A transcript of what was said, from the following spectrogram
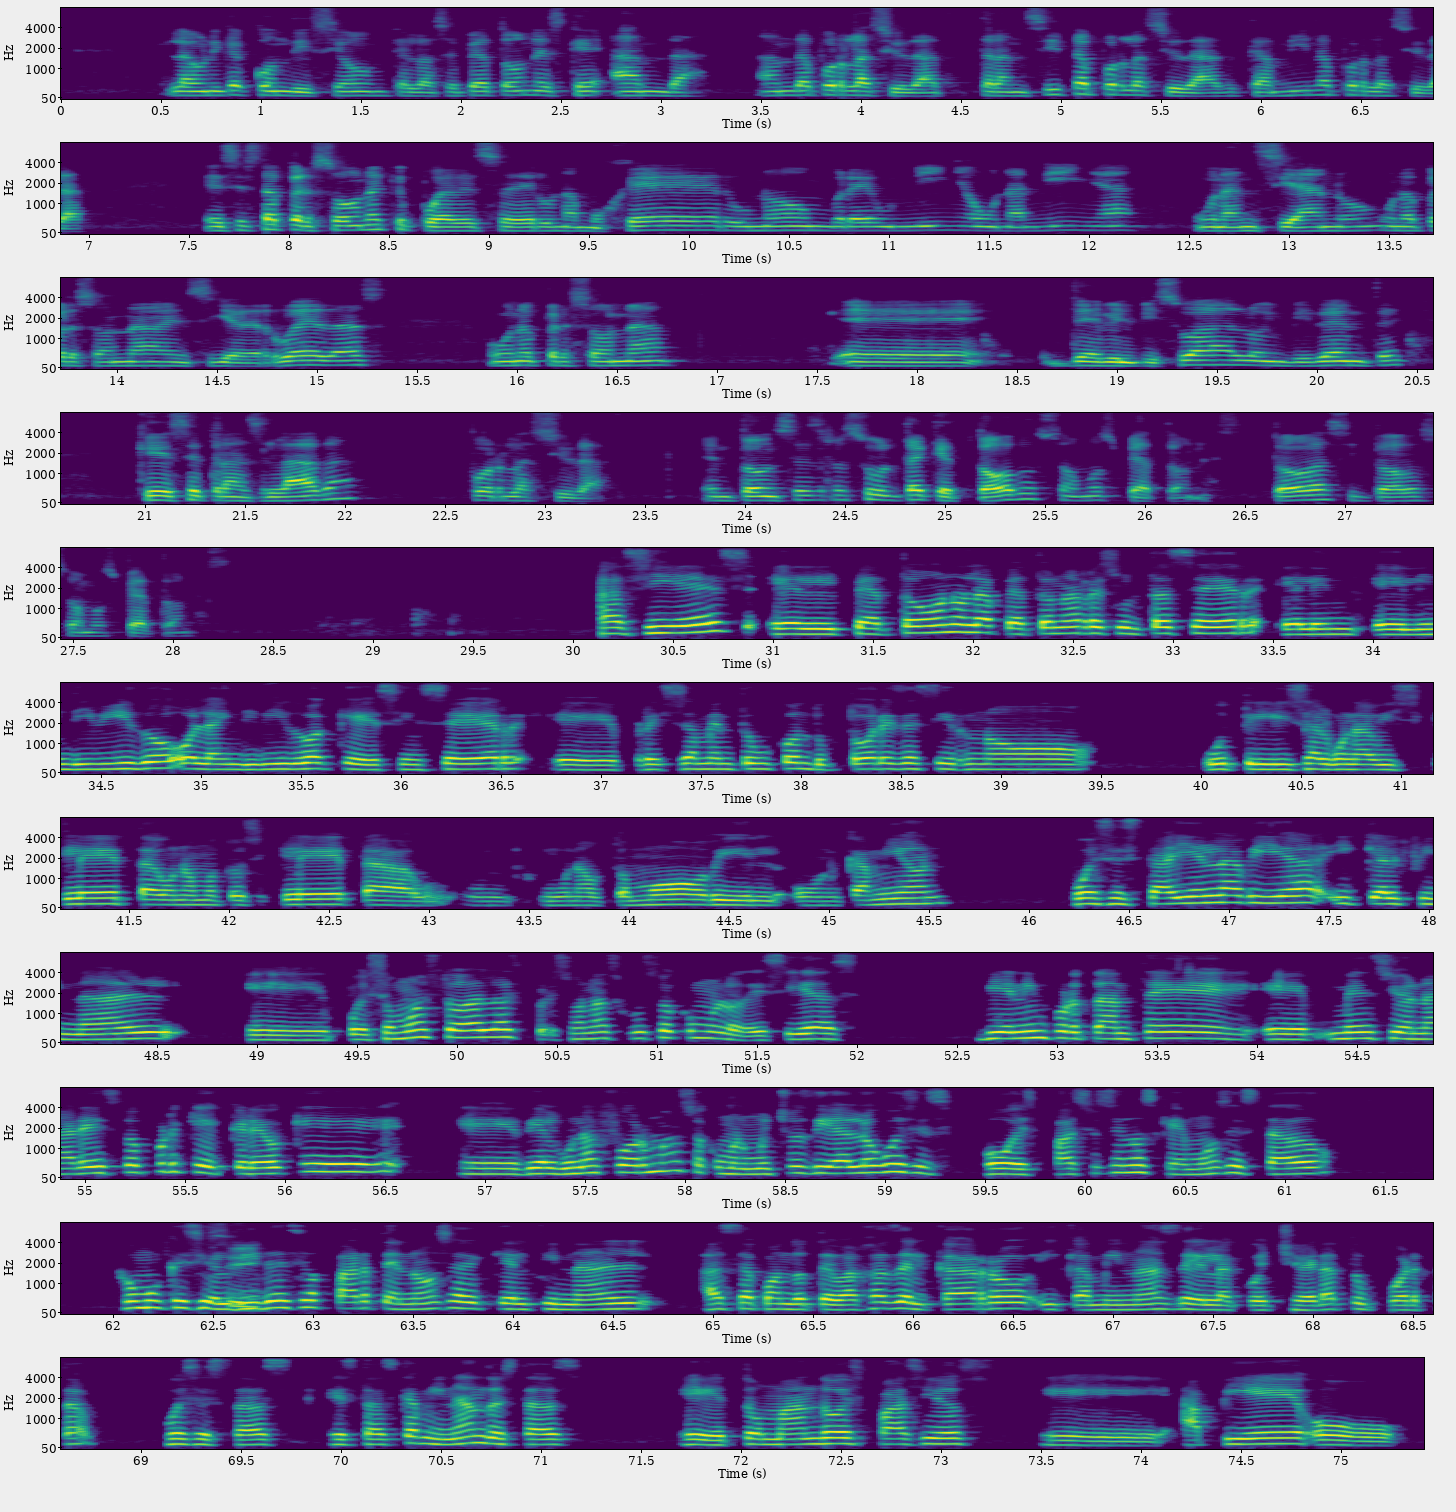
la única condición que lo hace peatón es que anda, anda por la ciudad, transita por la ciudad, camina por la ciudad. Es esta persona que puede ser una mujer, un hombre, un niño, una niña, un anciano, una persona en silla de ruedas, una persona eh, débil visual o invidente que se traslada por la ciudad. Entonces resulta que todos somos peatones, todas y todos somos peatones. Así es, el peatón o la peatona resulta ser el, el individuo o la individua que sin ser eh, precisamente un conductor, es decir, no utiliza alguna bicicleta, una motocicleta, un, automóvil, un camión, pues está ahí en la vía y que al final, eh, pues somos todas las personas, justo como lo decías, bien importante eh, mencionar esto porque creo que eh, de alguna forma, o sea, como en muchos diálogos o espacios en los que hemos estado, como que se olvida esa parte, ¿no? O sea, que al final, hasta cuando te bajas del carro y caminas de la cochera a tu puerta, pues estás, estás caminando, estás tomando espacios a pie o,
